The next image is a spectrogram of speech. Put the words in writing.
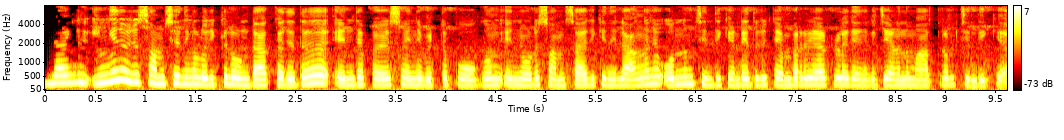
ഇല്ലെങ്കിൽ ഇങ്ങനെ ഒരു സംശയം നിങ്ങൾ ഒരിക്കലും ഉണ്ടാക്കരുത്. എന്റെ പേഴ്സൺ എന്നെ വിട്ടു പോകും. എന്നോട് സംസാരിക്കുന്നില്ല. അങ്ങനെ ഒന്നും ചിന്തിക്കേണ്ട. ഇതൊരു ടെമ്പററി ആയിട്ടുള്ള ഒരു എനർജിയാണെന്ന് മാത്രം ചിന്തിക്കുക.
